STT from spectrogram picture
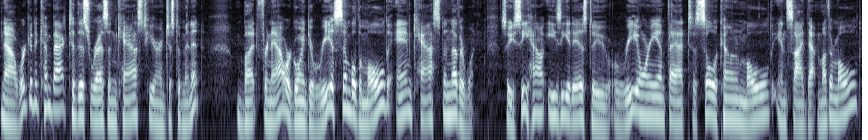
Now we're going to come back to this resin cast here in just a minute, but for now we're going to reassemble the mold and cast another one. So you see how easy it is to reorient that silicone mold inside that mother mold?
